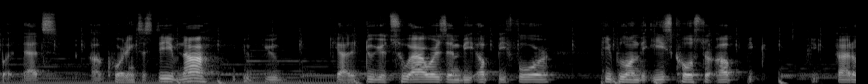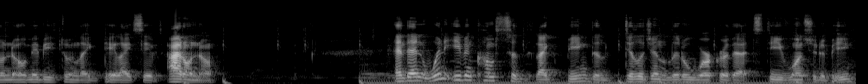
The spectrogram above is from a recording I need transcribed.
But that's according to Steve. Nah, you, you gotta do your two hours and be up before people on the East Coast are up. I don't know, maybe he's doing like daylight savings. I don't know. And then when it even comes to like being the diligent little worker that Steve wants you to be,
